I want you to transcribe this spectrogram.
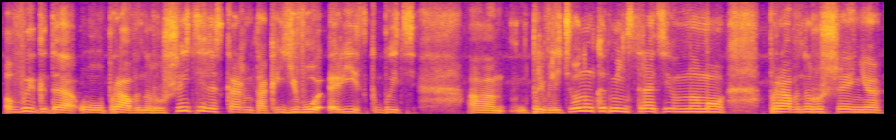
выгода у правонарушителя скажем так его риск быть а, привлеченным к административному правонарушению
